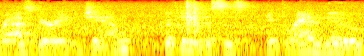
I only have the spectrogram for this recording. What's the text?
raspberry jam cookie. This is a brand new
